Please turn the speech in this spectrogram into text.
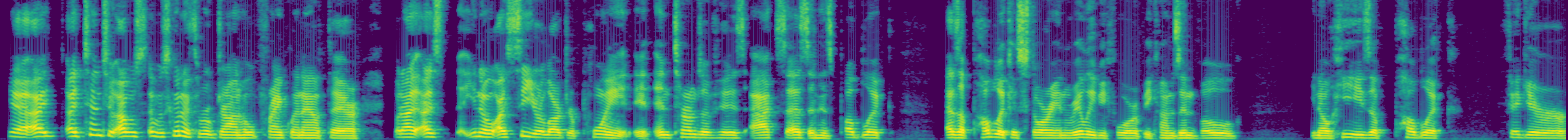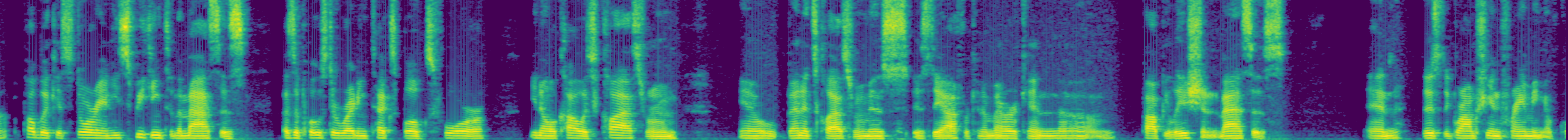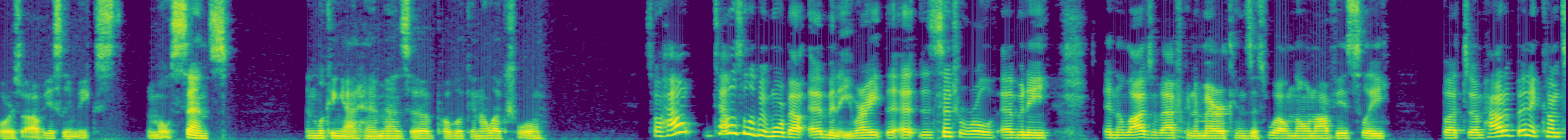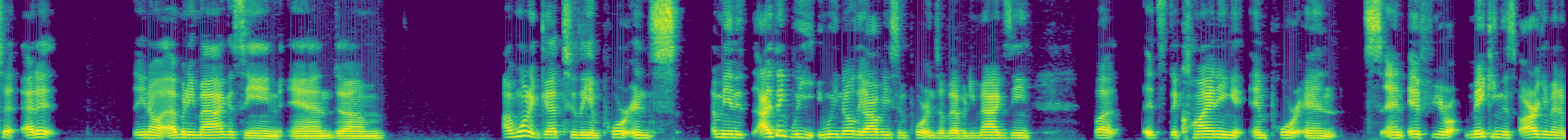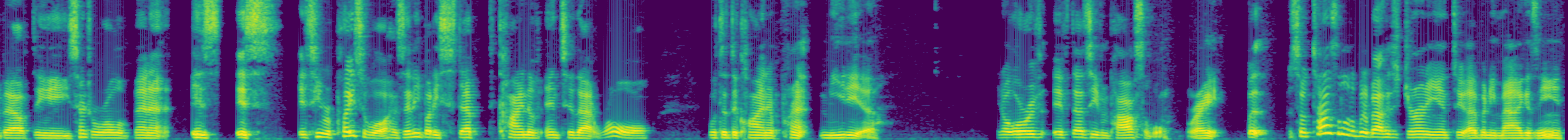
Yeah, I, I tend to. I was I was going to throw John Hope Franklin out there, but I, I you know I see your larger point in, in terms of his access and his public as a public historian. Really, before it becomes in vogue, you know, he's a public figure, public historian. He's speaking to the masses as opposed to writing textbooks for you know a college classroom. You know, Bennett's classroom is is the African American um, population masses and there's the Gramscian framing, of course, obviously makes the most sense in looking at him as a public intellectual. So, how tell us a little bit more about Ebony, right? The, the central role of Ebony in the lives of African Americans is well known, obviously. But um, how did Bennett come to edit, you know, Ebony magazine? And um, I want to get to the importance. I mean, I think we we know the obvious importance of Ebony magazine, but its declining importance. And if you're making this argument about the central role of Bennett, is is is he replaceable? Has anybody stepped kind of into that role with the decline of print media? You know, or if, if that's even possible, right? But so tell us a little bit about his journey into Ebony magazine.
